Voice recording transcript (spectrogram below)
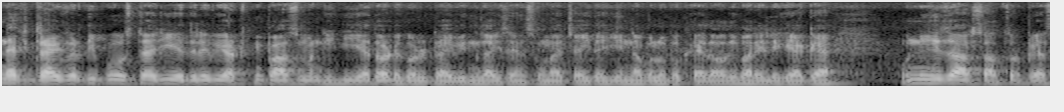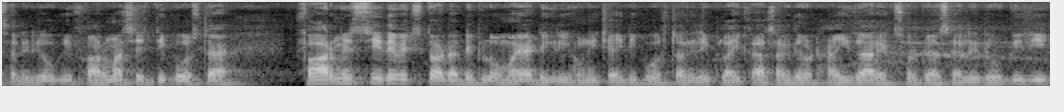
ਨੈਕਸਟ ਡਰਾਈਵਰ ਦੀ ਪੋਸਟ ਹੈ ਜੀ। ਇਹਦੇ ਲਈ ਵੀ 8ਵੀਂ ਪਾਸ ਮੰਗੀ ਗਈ ਹੈ। ਤੁਹਾਡੇ ਕੋਲ ਡਰਾਈਵਿੰਗ ਲਾਇਸੈਂਸ ਹੋਣਾ ਚਾਹੀਦਾ ਜੀ। ਇਹਨਾਂ ਵੱਲੋਂ ਬਕਾਇਦਾ ਉਹਦੇ ਬਾਰੇ ਲਿਖਿਆ ਗਿਆ। 19700 ਰੁਪਏ ਸੈਲਰੀ ਹੋਊਗੀ ਫਾਰਮਾਸਿਸਟ ਦੀ ਪੋਸਟ ਹੈ। ਫਾਰਮੇਸੀ ਦੇ ਵਿੱਚ ਤੁਹਾਡਾ ਡਿਪਲੋਮਾ ਜਾਂ ਡਿਗਰੀ ਹੋਣੀ ਚਾਹੀਦੀ। ਪੋਸਟਾਂ ਦੇ ਲਈ ਅਪਲਾਈ ਕਰ ਸਕਦੇ ਹੋ। 28100 ਰੁਪਏ ਸੈਲਰੀ ਰਹੂਗੀ ਜੀ।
